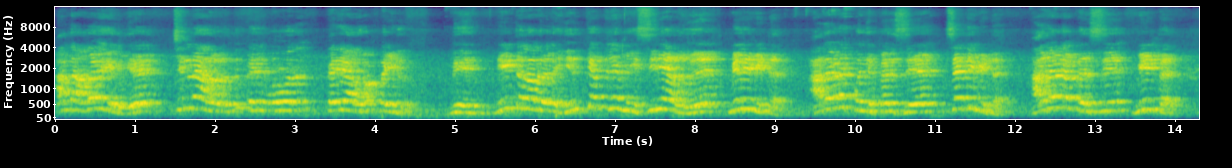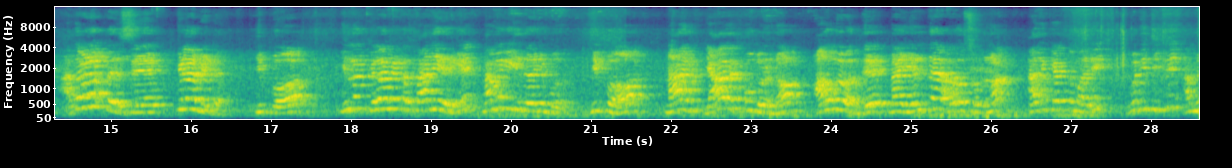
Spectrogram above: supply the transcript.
அந்த அளவைகளுக்கு சின்ன அளவுலேருந்து பெரிய ஒவ்வொரு பெரிய அளவாக போயிடுது. நீ- நீட்டல் அளவில் இருக்கிறதுலே மிக சிறிய அளவு மில்லிமீட்டர் அதை விட கொஞ்சம் பெருசு சென்டிமீட்டர் அதை விட பெருசு மீட்டர் அதை விட பெருசு கிலோமீட்டர் இப்போ இன்னும் கிலோமீட்டர் தாண்டி இருக்கு. நமக்கு இது வரைக்கும் போதும். இப்போ நான் யாரை கூப்பிடுறனோ அவங்க வந்து நான் எந்த அளவு சொல்றனோ அதுக்கேற்ற மாதிரி குதிச்சுட்டு அந்த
